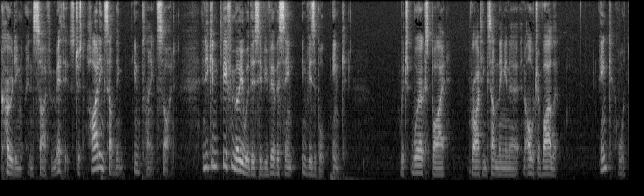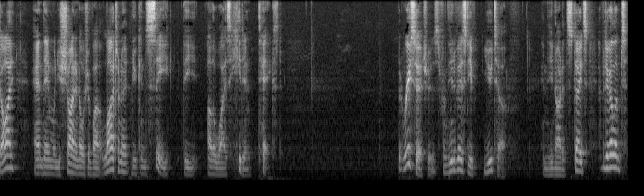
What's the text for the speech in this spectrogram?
coding and cipher methods, just hiding something in plain sight. And you can be familiar with this if you've ever seen invisible ink, which works by writing something in a, an ultraviolet ink or dye, and then when you shine an ultraviolet light on it, you can see the otherwise hidden text. But researchers from the University of Utah in the United States have developed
